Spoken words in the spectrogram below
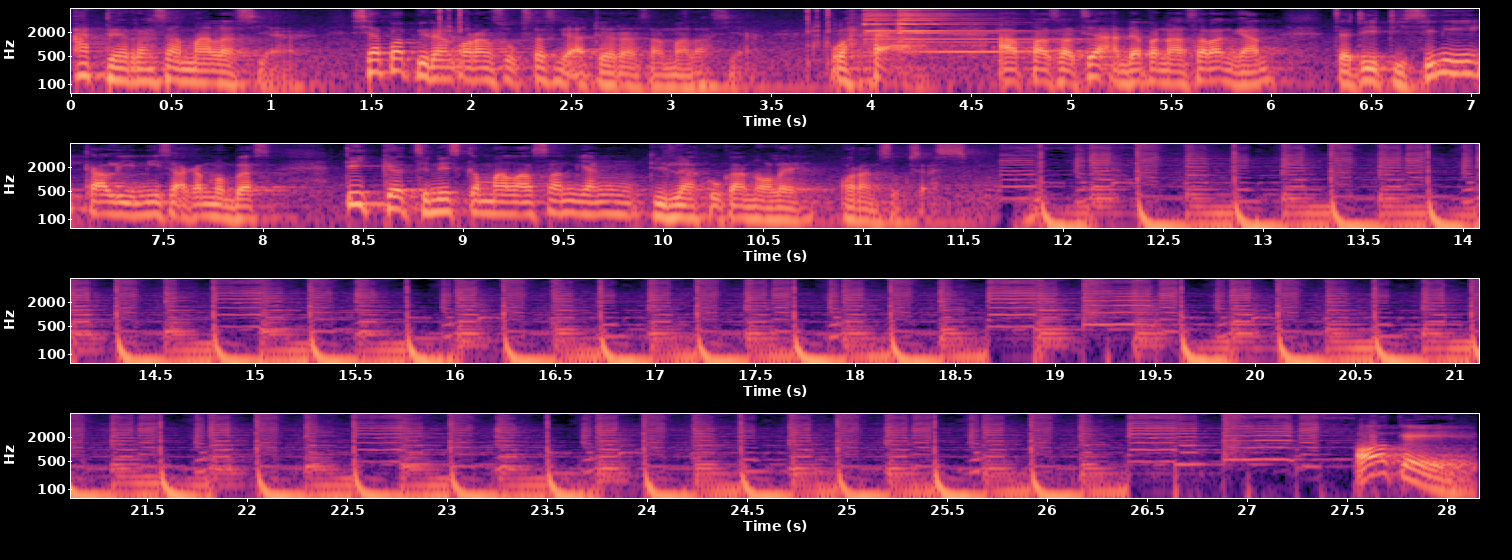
ada rasa malasnya. Siapa bilang orang sukses nggak ada rasa malasnya? Wah, apa saja Anda penasaran kan? Jadi di sini kali ini saya akan membahas tiga jenis kemalasan yang dilakukan oleh orang sukses. Oke,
